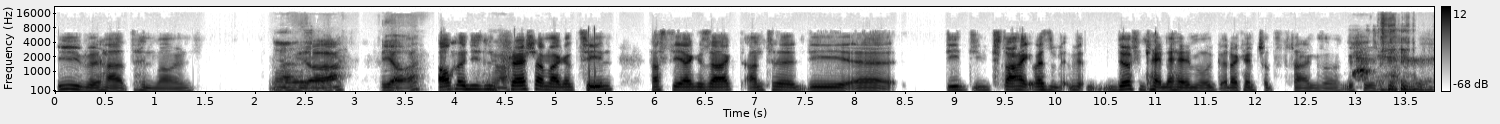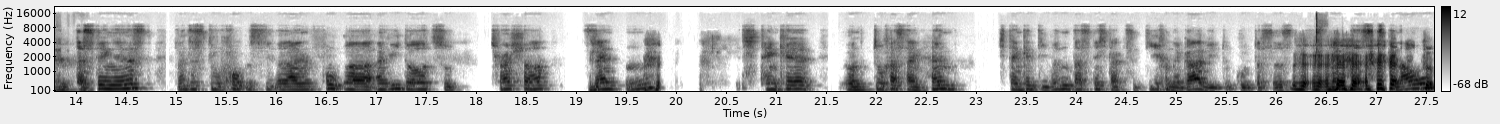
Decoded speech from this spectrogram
übel hart hinmaulen. Ja, das Ja, ja. Auch in diesem Ja. Fresher-Magazin hast du ja gesagt, Ante, die, äh, die, die tragen, also w- w- dürfen keine Helme und- oder keinen Schutz tragen, so gefühlt. Das Ding ist, würdest du ein, äh, ein Video zu Treasure senden, ich denke, und du hast einen Helm, ich denke, die würden das nicht akzeptieren, egal wie gut das ist. das genau-.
